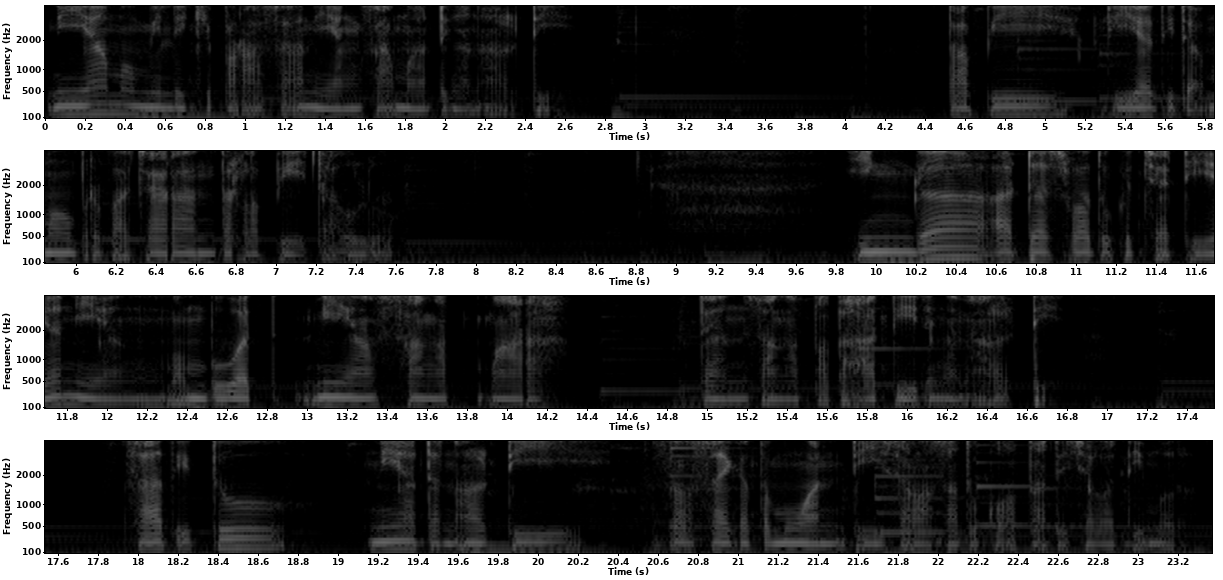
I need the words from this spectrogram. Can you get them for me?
Nia memiliki perasaan yang sama dengan Aldi. Tapi dia tidak mau berpacaran terlebih dahulu. Hingga ada suatu kejadian yang membuat Nia sangat marah dan sangat patah hati dengan Aldi. Saat itu, Nia dan Aldi selesai ketemuan di salah satu kota di Jawa Timur.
